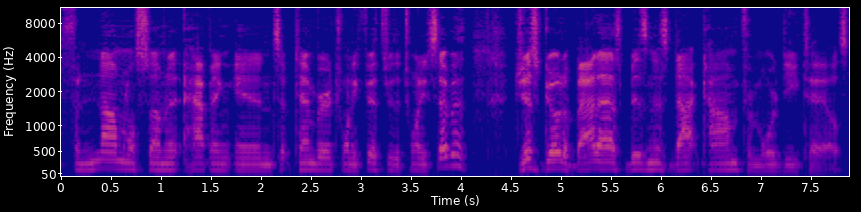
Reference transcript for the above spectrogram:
Phenomenal summit happening in September 25th through the 27th. Just go to badassbusiness.com for more details.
